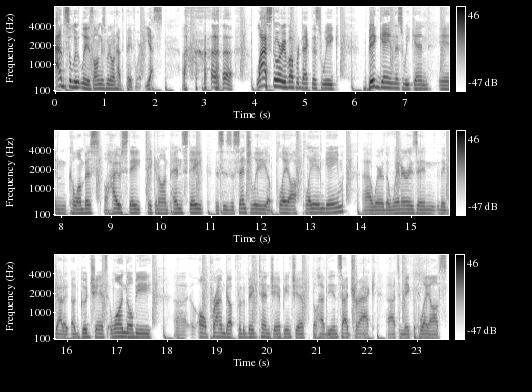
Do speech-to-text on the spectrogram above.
Absolutely, as long as we don't have to pay for it. Yes. Last story of Upper Deck this week. Big game this weekend in Columbus. Ohio State taking on Penn State. This is essentially a playoff play-in game uh, where the winner is in. They've got a, a good chance. One, they'll be uh, all primed up for the Big Ten championship. They'll have the inside track uh, to make the playoffs.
